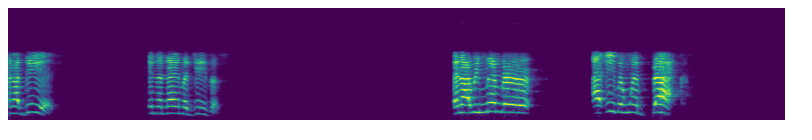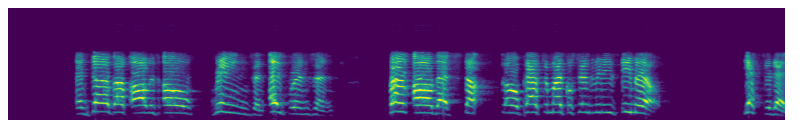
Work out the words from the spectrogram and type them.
And I did. In the name of Jesus. And I remember I even went back and dug up all his old rings and aprons and burnt all that stuff. So Pastor Michael sends me these emails yesterday.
